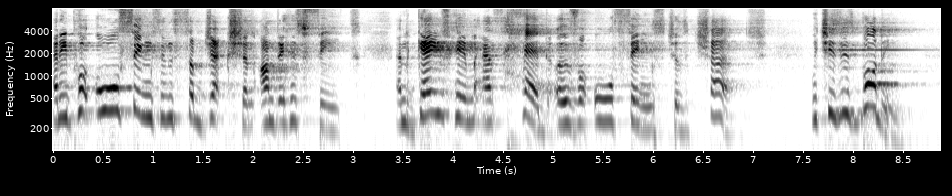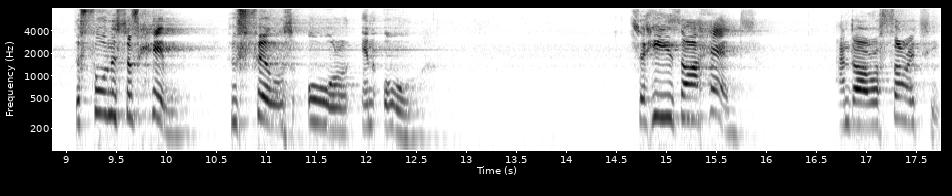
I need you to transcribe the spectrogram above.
And he put all things in subjection under his feet and gave him as head over all things to the church, which is his body, the fullness of him who fills all in all. So he is our head and our authority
